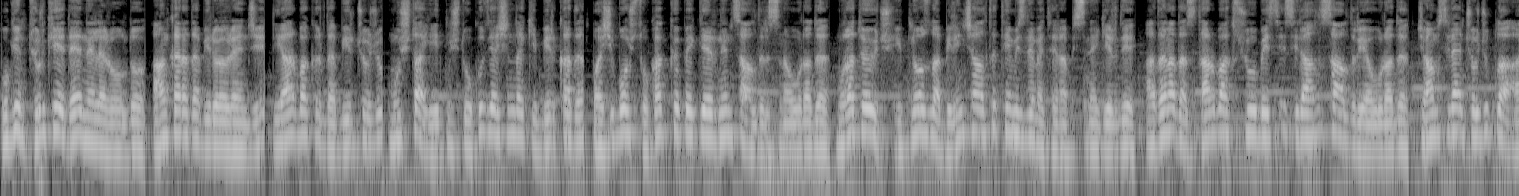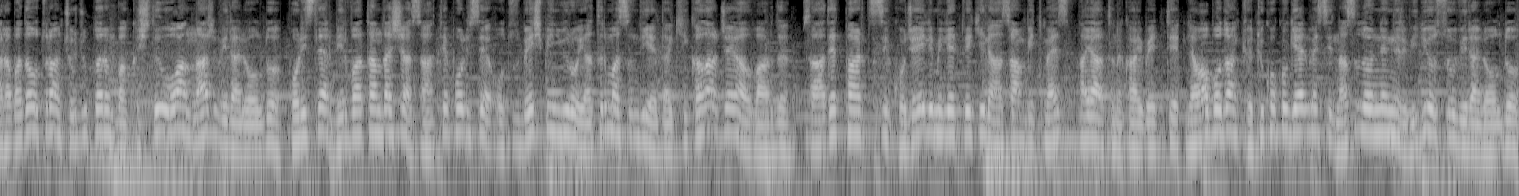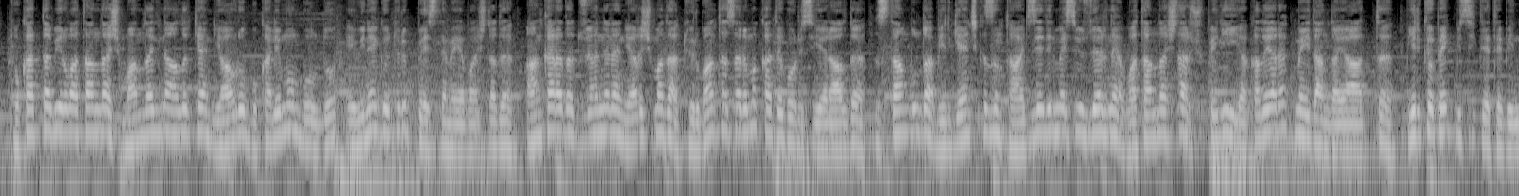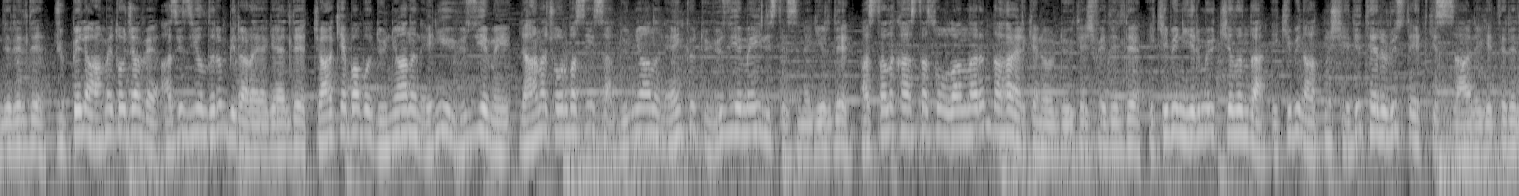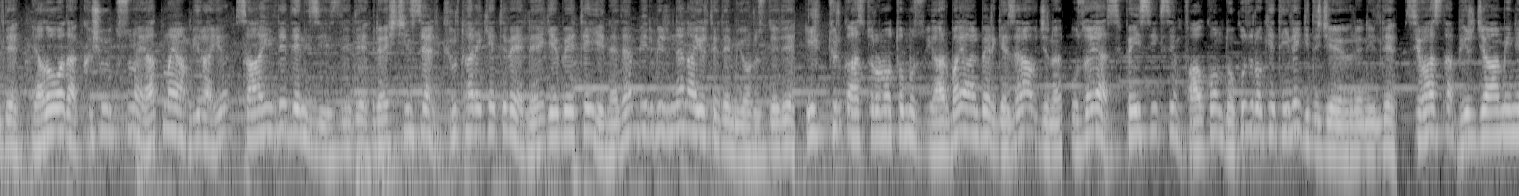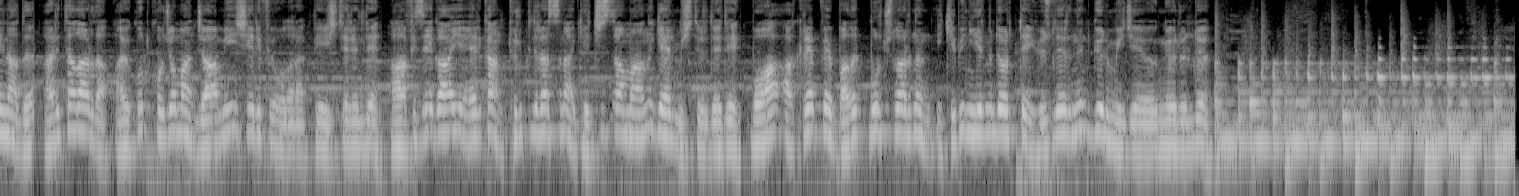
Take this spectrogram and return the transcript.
Bugün Türkiye'de neler oldu? Ankara'da bir öğrenci, Diyarbakır'da bir çocuk, Muş'ta 79 yaşındaki bir kadın başıboş sokak köpeklerinin saldırısına uğradı. Murat Öğüç hipnozla bilinçaltı temizleme terapisine girdi. Adana'da Starbucks şubesi silahlı saldırıya uğradı. Cam silen çocukla arabada oturan çocukların bakıştığı o anlar viral oldu. Polisler bir vatandaşa sahte polise 35 bin euro yatırmasın diye dakikalarca yalvardı. Saadet Partisi Kocaeli Milletvekili Hasan Bitmez hayatını kaybetti. Lavabodan kötü koku gelmesi nasıl önlenir videosu viral oldu. Tokat'ta bir vatandaş mandalina alırken yavru bukalemun buldu, evine götürüp beslemeye başladı. Ankara'da düzenlenen yarışmada türban tasarımı kategorisi yer aldı. İstanbul'da bir genç kızın taciz edilmesi üzerine vatandaşlar şüpheliyi yakalayarak meydan dayağı attı. Bir köpek bisiklete bindirildi. Cübbeli Ahmet Hoca ve Aziz Yıldırım bir araya geldi. Cağ kebabı dünyanın en iyi 100 yemeği, lahana çorbası ise dünyanın en kötü 100 yemeği listesine girdi. Hastalık hastası olanların daha erken öldüğü keşfedildi. 2023 yılında 2067 terörist etkisiz hale getirildi. Yalova'da kış uykusuna yatmayan bir ayı sahilde denizi izledi. Eşcinsel Kürt hareketi ve LGBT'yi neden birbirinden ayırt edemiyoruz dedi. İlk Türk astronotumuz Yarbay Alber Gezer Avcı'nın uzaya SpaceX'in Falcon 9 roketiyle gideceği öğrenildi. Sivas'ta bir caminin adı haritalarda Aykut Kocaman Camii Şerifi olarak değiştirildi. Hafize Gaye Erkan Türk lirasına geçiş zamanı gelmiştir dedi. Boğa, akrep ve balık burçlarının 2024'te yüzlerinin gülmeyeceği öngörüldü.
